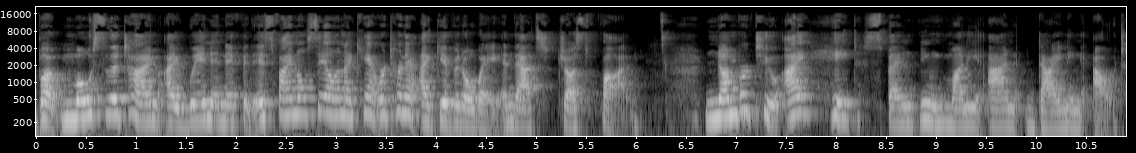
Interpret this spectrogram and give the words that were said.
but most of the time I win, and if it is final sale and I can't return it, I give it away, and that's just fine. Number two, I hate spending money on dining out.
